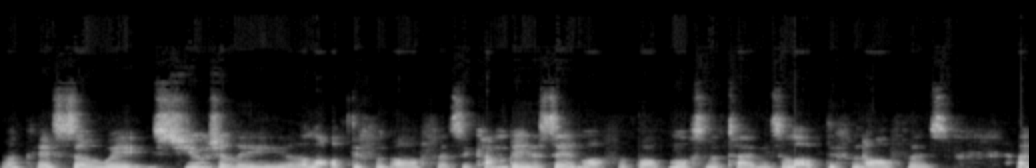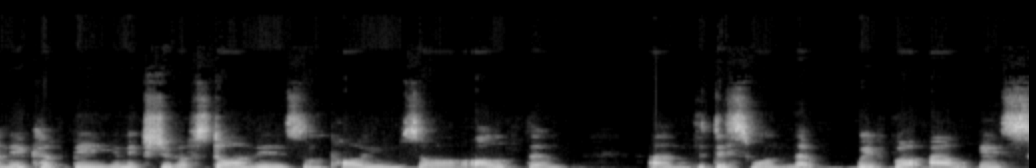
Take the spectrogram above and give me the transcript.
Okay, so it's usually a lot of different authors. It can be the same author, but most of the time it's a lot of different authors and it could be a mixture of stories and poems or all of them. And this one that we've brought out is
